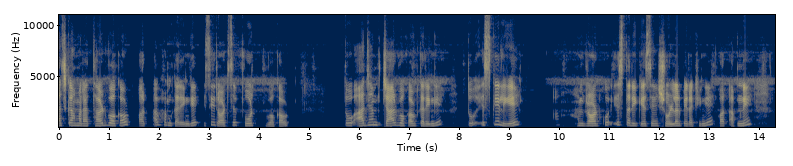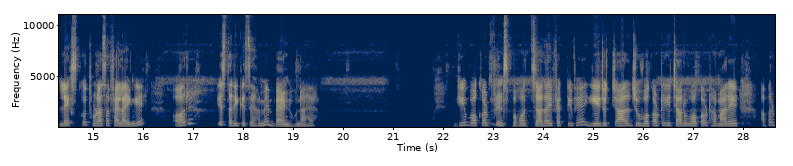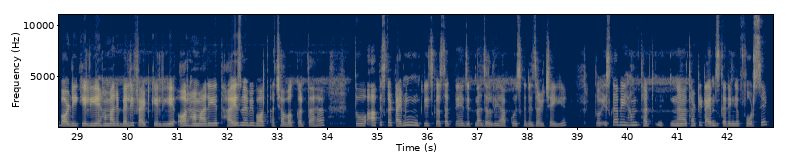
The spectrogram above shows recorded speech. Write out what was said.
आज का हमारा थर्ड वर्कआउट और अब हम करेंगे इसी रॉड से फोर्थ वर्कआउट तो आज हम चार वर्कआउट करेंगे तो इसके लिए हम रॉड को इस तरीके से शोल्डर पे रखेंगे और अपने लेग्स को थोड़ा सा फैलाएँगे और इस तरीके से हमें बैंड होना है। ये वर्कआउट फ्रेंड्स बहुत ज़्यादा इफ़ेक्टिव है। ये जो चार, जो वर्कआउट है, ये चारों वर्कआउट हमारे अपर बॉडी के लिए, हमारे बेली फैट के लिए और हमारे ये थाइज़ में भी बहुत अच्छा वर्क करता है। तो आप इसका टाइमिंग इंक्रीज़ कर सकते हैं जितना जल्दी आपको इसका रिज़ल्ट चाहिए। तो इसका भी हम थर्ट थर्टी टाइम्स करेंगे फोर सेट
